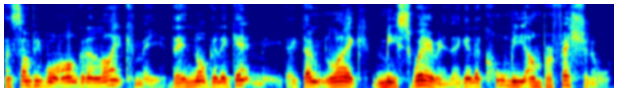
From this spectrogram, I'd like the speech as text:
And some people aren't going to like me. They're not going to get me. They don't like me swearing. They're going to call me unprofessional.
